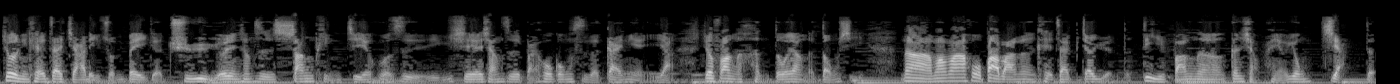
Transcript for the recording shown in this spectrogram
就你可以在家里准备一个区域，有点像是商品街或者是一些像是百货公司的概念一样，就放了很多样的东西。那妈妈或爸爸呢，可以在比较远的地方呢，跟小朋友用讲的。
